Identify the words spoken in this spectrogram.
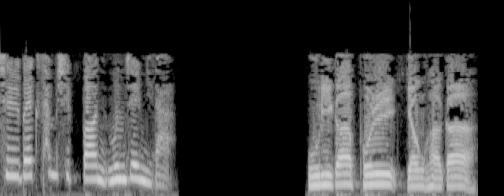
730번 문제입니다. 우리가 볼 영화가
